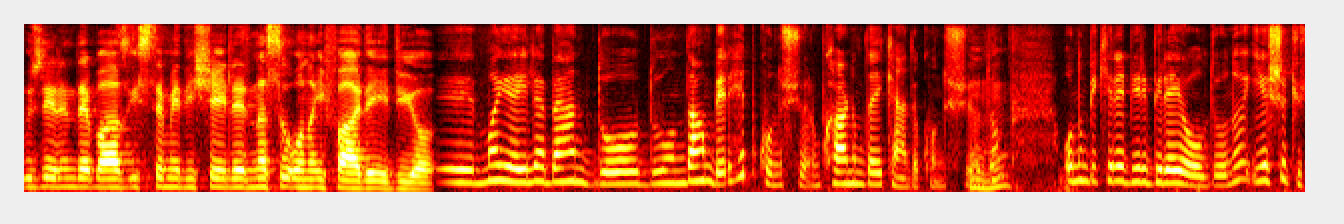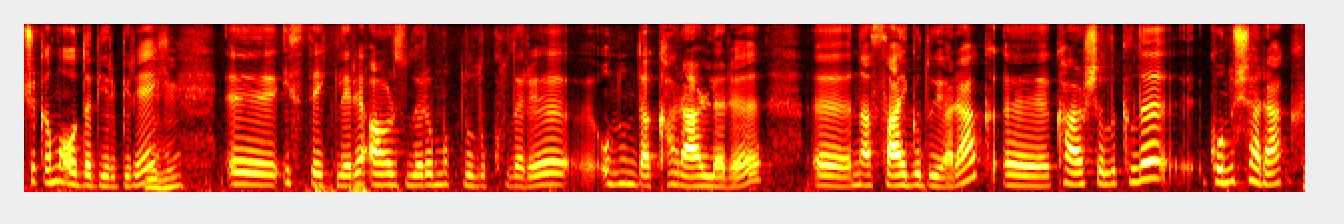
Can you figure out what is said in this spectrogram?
üzerinde bazı istemediği şeyleri nasıl ona ifade ediyor? E, Maya ile ben doğduğundan beri hep konuşuyorum. Karnımdayken de konuşuyordum. Onun bir kere bir birey olduğunu, yaşı küçük ama o da bir birey. E, istekleri, arzuları, mutlulukları, e, onun da kararlarına saygı duyarak, e, karşılıklı konuşarak,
